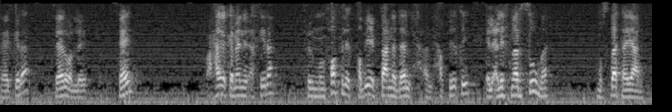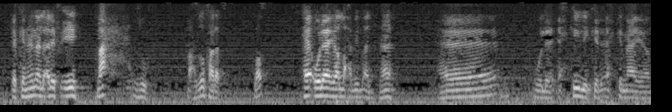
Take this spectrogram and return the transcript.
فاهم كده؟ سهل ولا إيه؟ سهل وحاجه كمان الأخيرة. في المنفصل الطبيعي بتاعنا ده الحقيقي الالف مرسومة مثبتة يعني لكن هنا الالف إيه؟ محذوف محذوفه رسم خلاص؟ هؤلاء يلا حبيب قلبي ها؟ هؤلاء احكي لي كده احكي معايا يلا.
